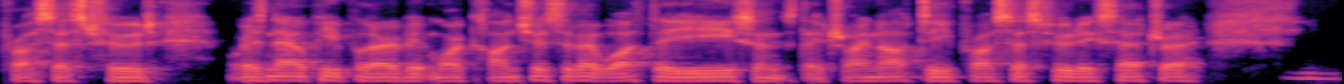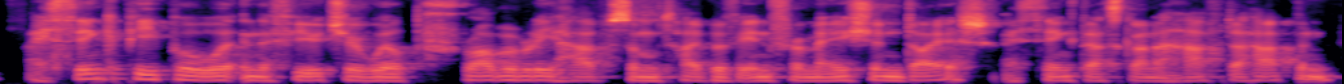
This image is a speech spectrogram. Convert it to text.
processed food. Whereas now people are a bit more conscious about what they eat and they try not to eat processed food, etc. Mm. I think people will, in the future will probably have some type of information diet. I think that's going to have to happen,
